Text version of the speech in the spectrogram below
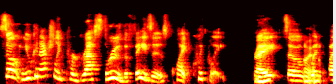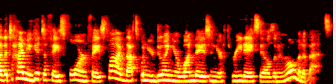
So you can actually progress through the phases quite quickly, mm-hmm. right? Mm-hmm. So oh, when yeah. by the time you get to phase four and phase five, that's when you're doing your one days and your three day sales and enrollment events.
